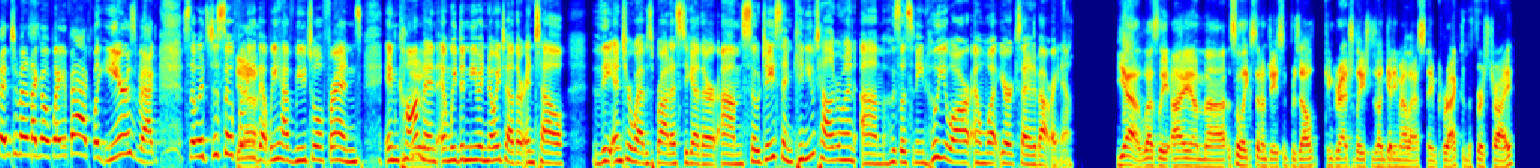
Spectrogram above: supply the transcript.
Benjamin and I go way back, like years back. So it's just so funny yeah. that we have mutual friends in common and we didn't even know each other until the interwebs brought us together. Um, so, Jason, can you tell everyone um, who's listening who you are and what you're excited about right now? Yeah, Lesley, I am. Uh, so, like I said, I'm Jason Frizzell. Congratulations on getting my last name correct in the first try.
